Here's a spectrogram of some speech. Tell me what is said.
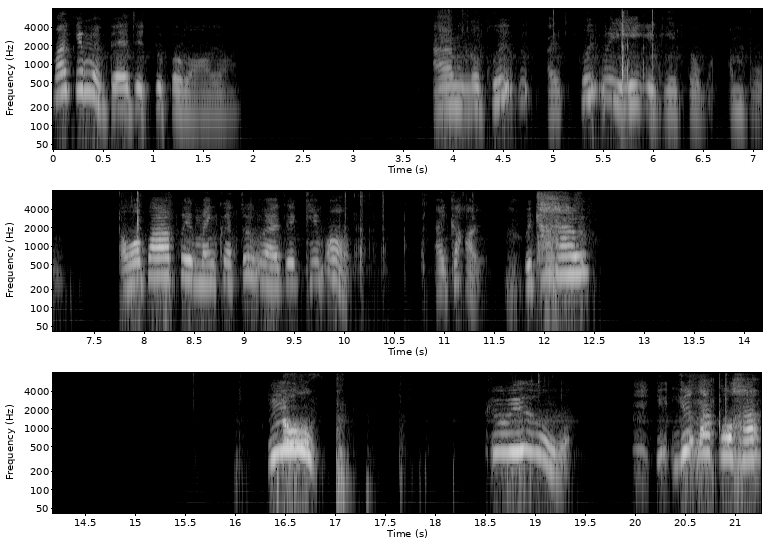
My game is better Super Mario. I'm completely, I completely hate your game so much. I'm bored. I will probably play Minecraft too as it came up. I got it. We can No! You you're not gonna have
